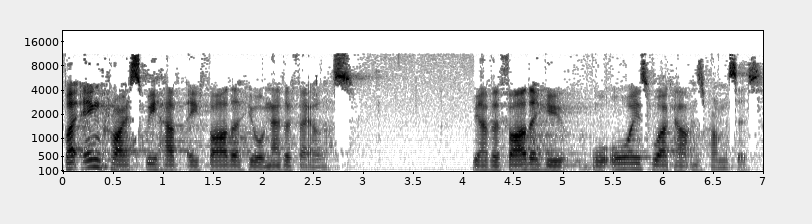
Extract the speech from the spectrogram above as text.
But in Christ, we have a Father who will never fail us. We have a Father who will always work out his promises.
